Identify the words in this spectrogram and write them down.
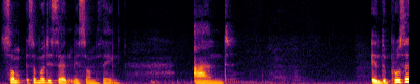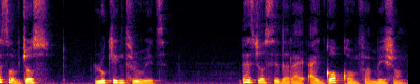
some somebody sent me something, and in the process of just looking through it, let's just say that I, I got confirmation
